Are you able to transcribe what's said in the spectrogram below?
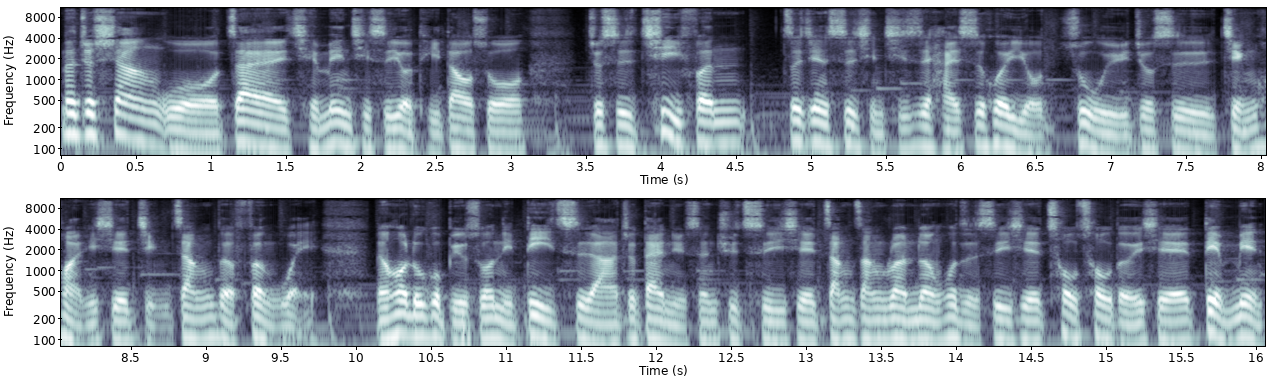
那就像我在前面其实有提到说。就是气氛这件事情，其实还是会有助于，就是减缓一些紧张的氛围。然后，如果比如说你第一次啊，就带女生去吃一些脏脏乱乱或者是一些臭臭的一些店面，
